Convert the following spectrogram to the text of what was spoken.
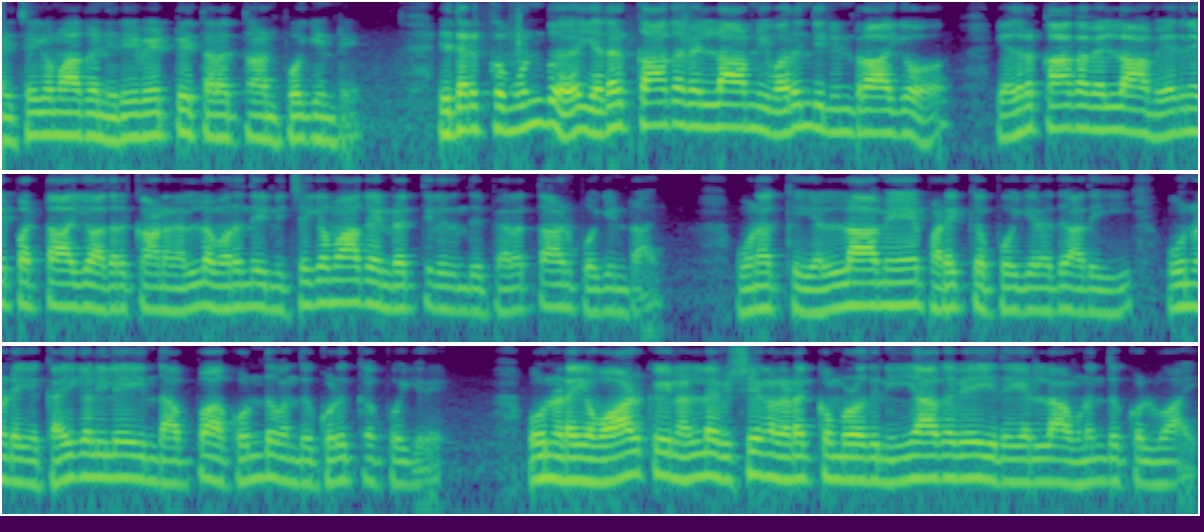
நிச்சயமாக நிறைவேற்றி தரத்தான் போகின்றேன். இதற்கு முன்பு எதற்காகவெல்லாம் நீ வருந்தி நின்றாயோ எதற்காகவெல்லாம் வேதனைப்பட்டாயோ அதற்கான நல்ல மருந்தை நிச்சயமாக இடத்திலிருந்து பெறத்தான் போகின்றாய். உனக்கு எல்லாமே படைக்கப் போகிறது. அதை உன்னுடைய கைகளிலே இந்த அப்பா கொண்டு வந்து கொடுக்கப் போகிறேன். உன்னுடைய வாழ்க்கை நல்ல விஷயங்கள் நடக்கும் பொழுது நீயாகவே இதையெல்லாம் உணர்ந்து கொள்வாய்.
